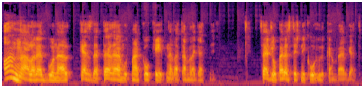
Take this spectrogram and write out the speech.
annál a Red Bullnál kezdett el Helmut Márkó két nevet emlegetni. Sergio Perez és Nico Hülkenberget.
